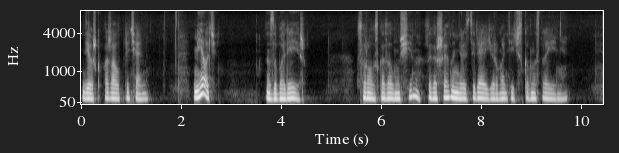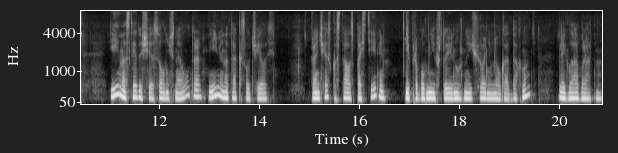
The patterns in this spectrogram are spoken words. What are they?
Девушка пожала плечами. «Мелочь. Заболеешь», — сурово сказал мужчина, совершенно не разделяя ее романтического настроения. И на следующее солнечное утро именно так и случилось. Франческа встала с постели и, пробубнив, что ей нужно еще немного отдохнуть, легла обратно.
